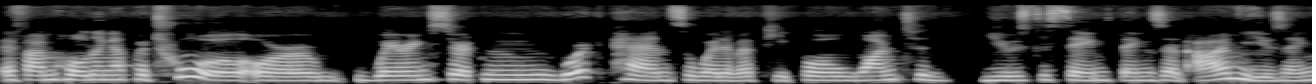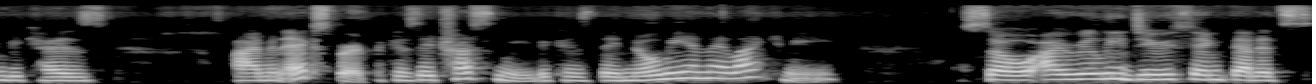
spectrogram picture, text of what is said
if I'm holding up a tool or wearing certain work pants or whatever, people want to use the same things that I'm using because I'm an expert, because they trust me, because they know me and they like me. So I really do think that it's,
